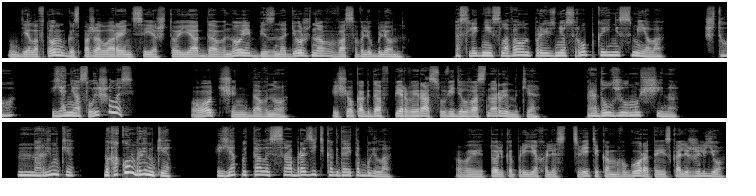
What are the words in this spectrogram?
«Дело в том, госпожа Лоренсия, что я давно и безнадежно в вас влюблен». Последние слова он произнес робко и несмело. «Что? Я не ослышалась?» «Очень давно. Еще когда в первый раз увидел вас на рынке», — продолжил мужчина. «На рынке? На каком рынке?» Я пыталась сообразить, когда это было. «Вы только приехали с Цветиком в город и искали жилье.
